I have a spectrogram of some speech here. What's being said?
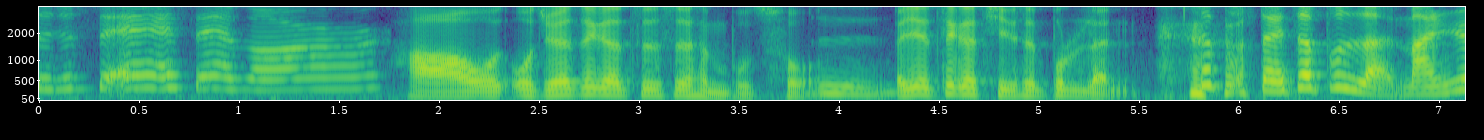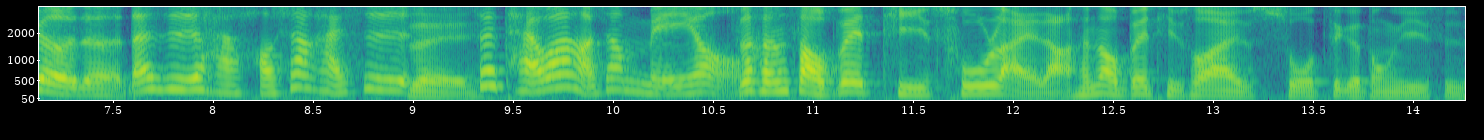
这就是 ASMR。好，我我觉得这个姿势很不错，嗯，而且这个其实不冷，这不 对，这不冷，蛮热的，但是还好像还是对，在台湾好像没有，这很少被提出来啦，很少被提出来说这个东西是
